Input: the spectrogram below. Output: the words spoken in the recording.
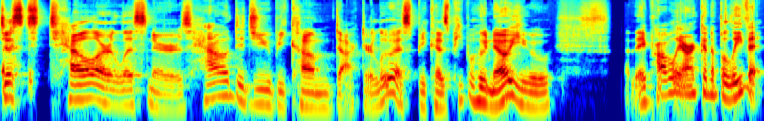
just tell our listeners, how did you become Dr. Lewis? Because people who know you, they probably aren't going to believe it.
